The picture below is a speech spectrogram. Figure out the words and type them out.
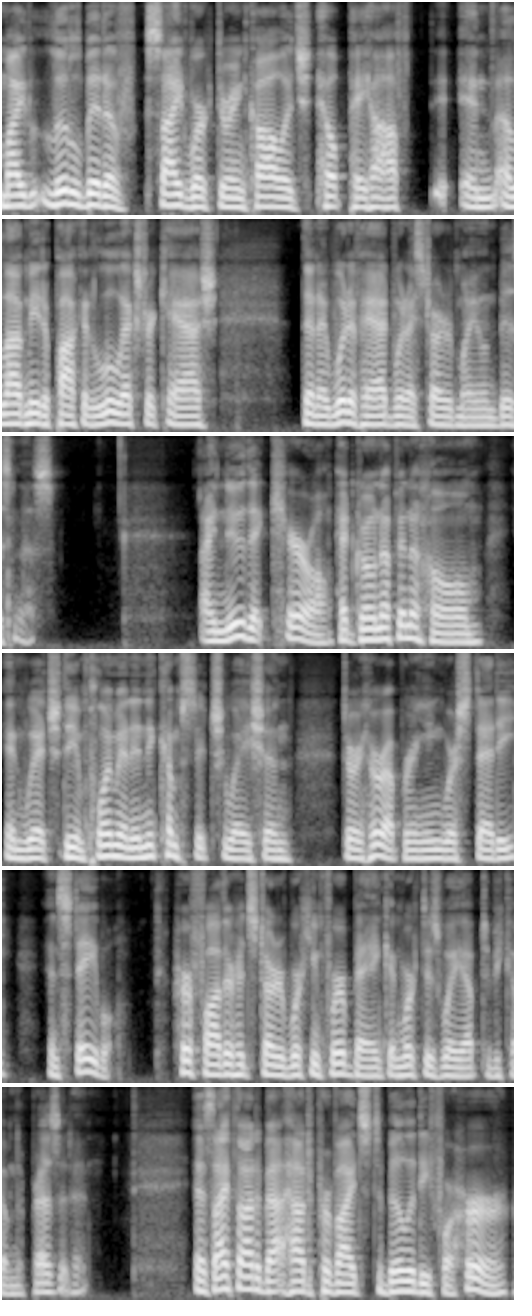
my little bit of side work during college helped pay off and allowed me to pocket a little extra cash than I would have had when I started my own business. I knew that Carol had grown up in a home in which the employment and income situation during her upbringing were steady and stable. Her father had started working for a bank and worked his way up to become the president. As I thought about how to provide stability for her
